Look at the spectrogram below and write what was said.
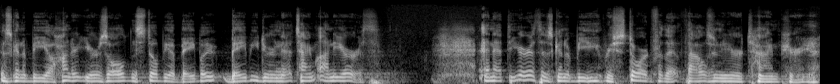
is going to be 100 years old and still be a baby, baby during that time on the earth. And that the earth is going to be restored for that thousand year time period.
